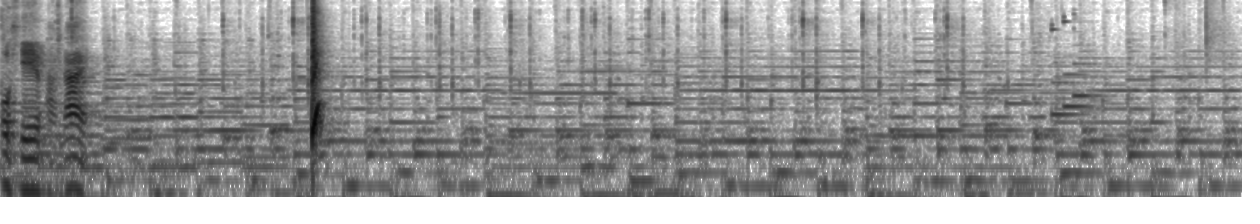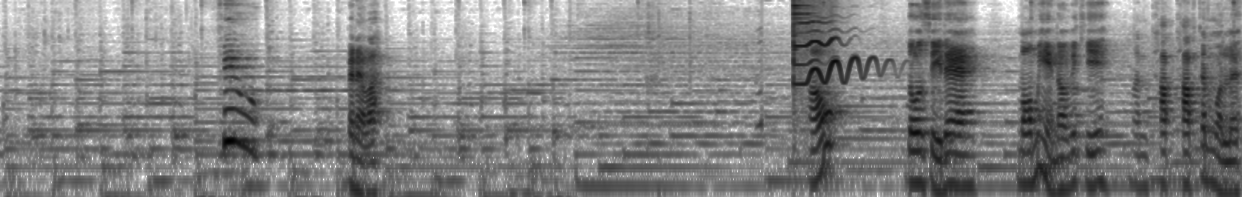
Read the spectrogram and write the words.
โอเคผ่านได้ ฟิวไปไหนวะ เอ้า โดนสีแดง มองไม่เห็นตอนเมื่อกี้ มันทับทับกันหมดเลย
